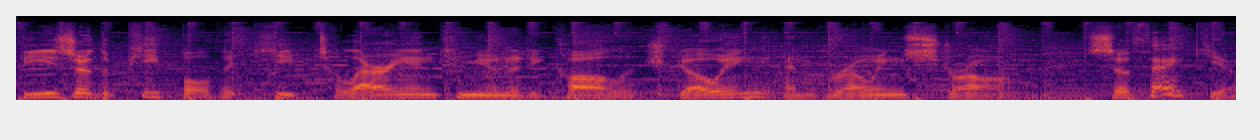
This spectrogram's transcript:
These are the people that keep Tolarian Community College going and growing strong. So thank you.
